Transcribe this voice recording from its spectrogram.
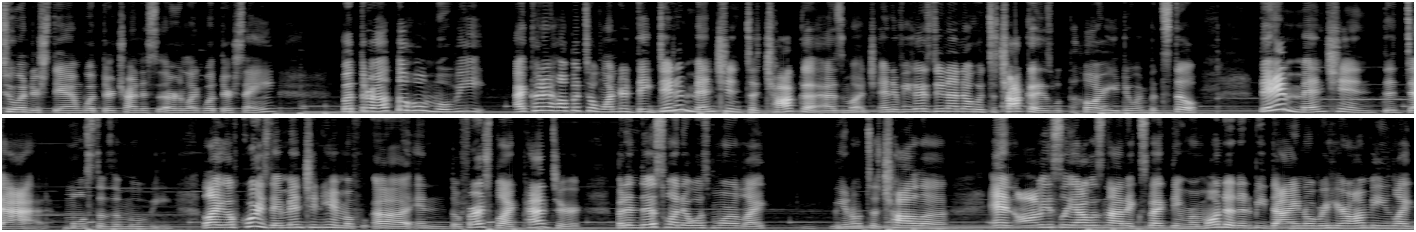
to understand what they're trying to say or like what they're saying. But throughout the whole movie, I couldn't help but to wonder they didn't mention T'Chaka as much. And if you guys do not know who T'Chaka is, what the hell are you doing? But still, they didn't mention the dad most of the movie. Like, of course, they mentioned him uh, in the first Black Panther but in this one, it was more like, you know, T'Challa. And obviously, I was not expecting Ramonda to be dying over here on me. Like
